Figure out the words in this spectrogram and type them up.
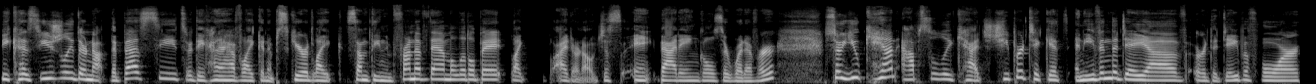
because usually they're not the best seats or they kind of have like an obscured, like something in front of them a little bit, like, I don't know, just a- bad angles or whatever. So you can absolutely catch cheaper tickets and even the day of or the day before.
